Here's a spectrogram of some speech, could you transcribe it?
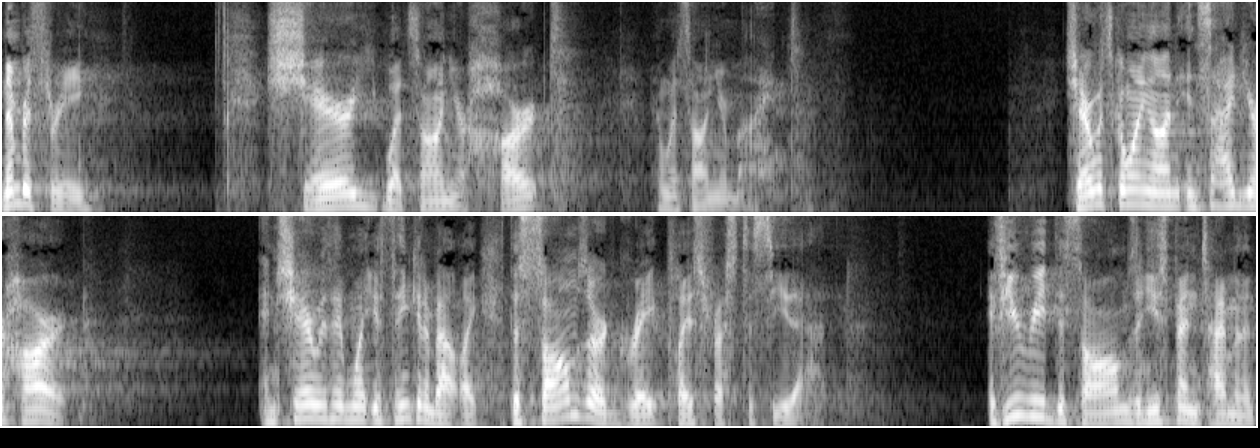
Number three, share what's on your heart and what's on your mind. Share what's going on inside your heart and share with Him what you're thinking about. Like the Psalms are a great place for us to see that. If you read the Psalms and you spend time with them,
